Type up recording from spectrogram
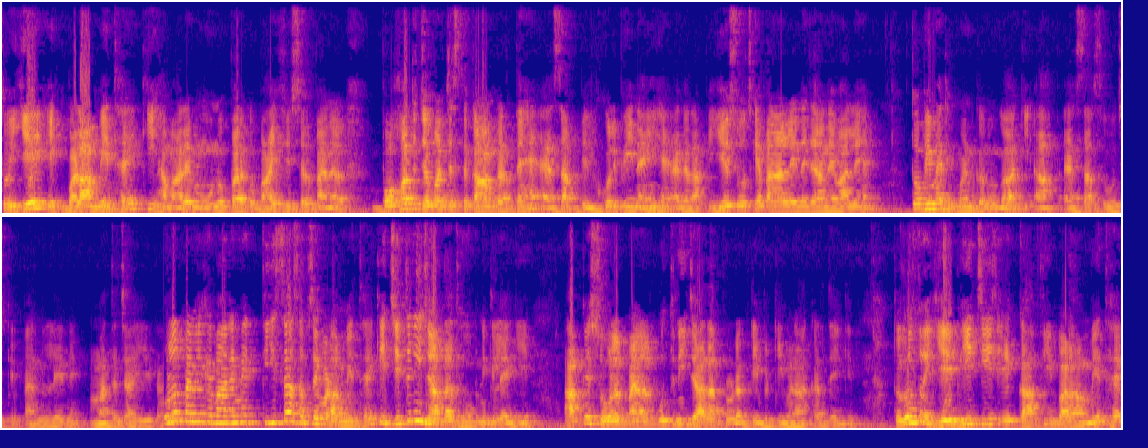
तो ये एक बड़ा मिथ है कि हमारे मोनोपर्क बाईफिशियल पैनल बहुत ज़बरदस्त काम करते हैं। ऐसा बिल्कुल भी नहीं है। अगर आप ये सोच के पैनल लेने जाने वाले हैं तो भी मैं रिकमेंड करूँगा कि आप ऐसा सोच के पैनल लेने मत जाइएगा सोलर पैनल के बारे में तीसरा सबसे बड़ा मिथ है कि जितनी ज़्यादा धूप निकलेगी, आपके सोलर पैनल उतनी ज़्यादा प्रोडक्टिविटी बनाकर देंगे। तो दोस्तों, ये भी चीज़ एक काफ़ी बड़ा मिथ है।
